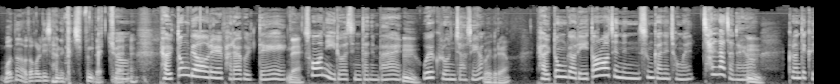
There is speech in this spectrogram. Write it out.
뭐든 얻어 걸리지 않을까 싶은데. 그쵸. 네. 별똥별을 바라볼 때 네. 소원이 이루어진다는 말 음. 왜 그런지 아세요? 왜 그래요? 별똥별이 떨어지는 순간은 정말 찰나잖아요. 음. 그런데 그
